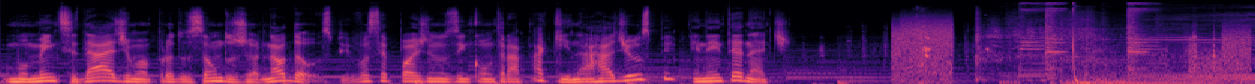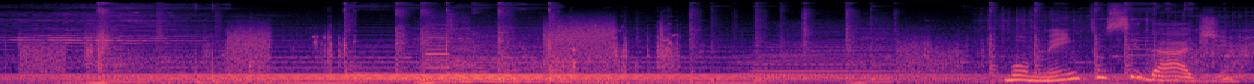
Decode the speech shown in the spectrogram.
O Momento Cidade é uma produção do Jornal da USP. Você pode nos encontrar aqui na Rádio USP e na internet. Momento Cidade.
